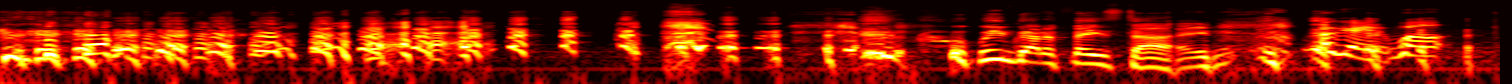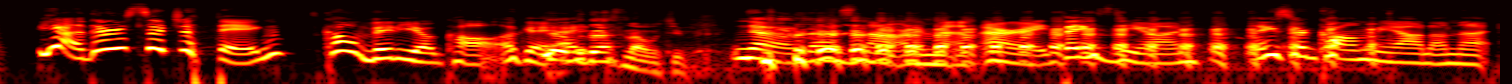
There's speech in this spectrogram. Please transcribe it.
We've got a FaceTime. okay. Well, yeah, there's such a thing. It's called video call. Okay. yeah, I- that's not what you meant. No, that's not what I meant. All right. Thanks, Dion. Thanks for calling me out on that.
